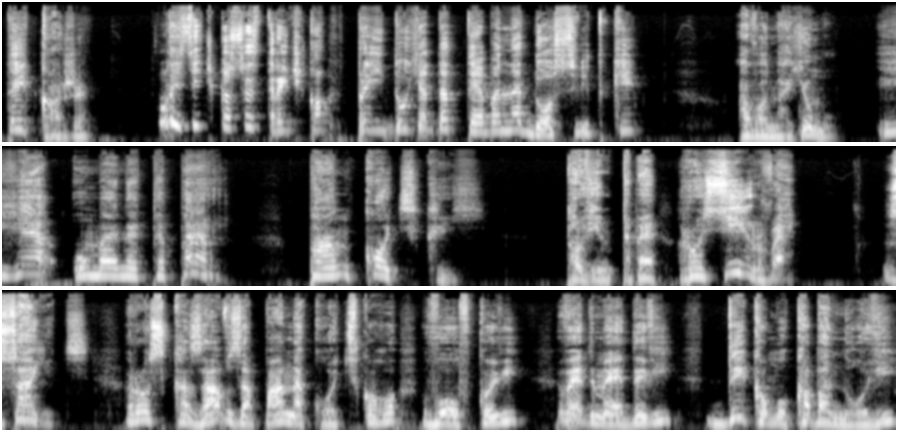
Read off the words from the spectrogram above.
та й каже Лисичко, сестричко, прийду я до тебе на досвідки. А вона йому Є у мене тепер пан Коцький, то він тебе розірве. Заєць розказав за пана Коцького вовкові, ведмедеві, дикому кабанові.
